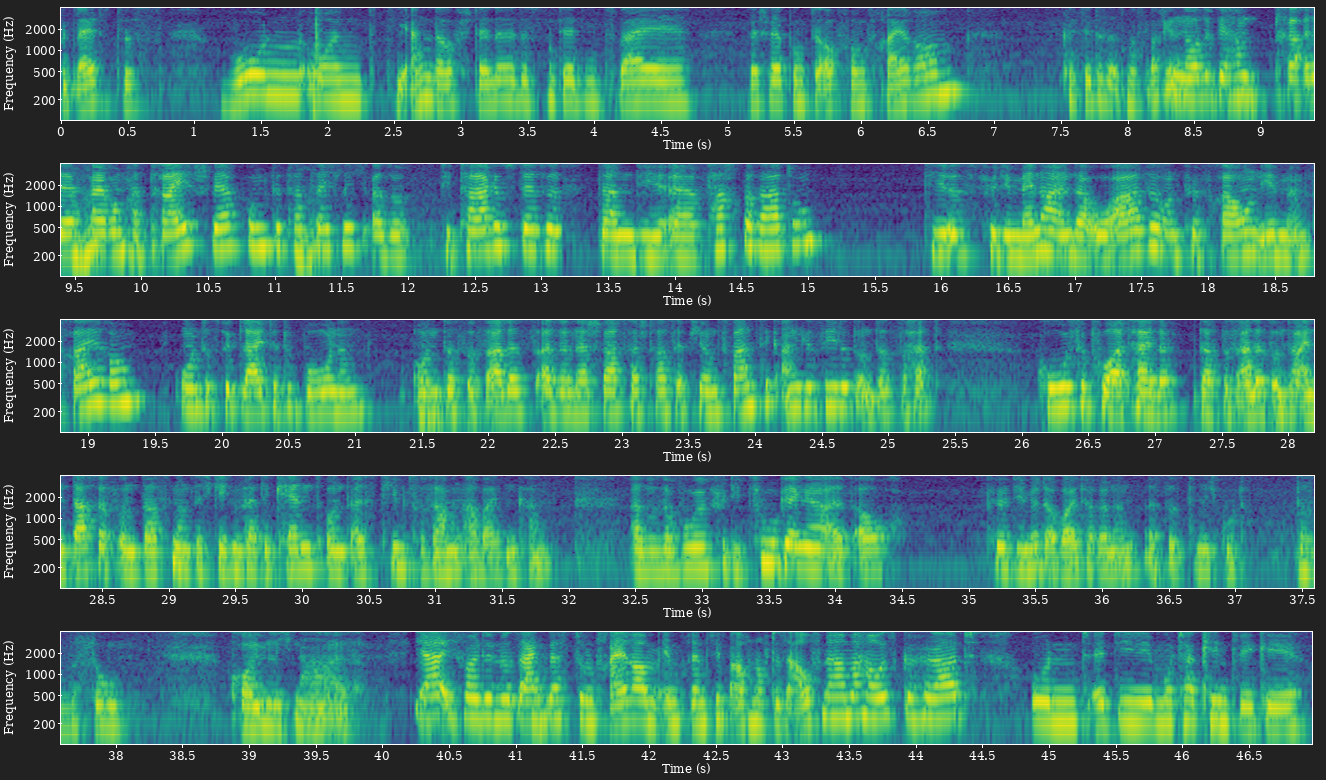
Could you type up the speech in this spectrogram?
begleitetes Wohnen und die Anlaufstelle, das sind ja die zwei Schwerpunkte auch vom Freiraum. Könnt ihr das erstmal vorstellen? Genau, also wir haben der mhm. Freiraum hat drei Schwerpunkte tatsächlich. Mhm. Also die Tagesstätte, dann die äh, Fachberatung, die ist für die Männer in der Oase und für Frauen eben im Freiraum und das begleitete Wohnen. Und das ist alles also in der Schwarzwaldstraße 24 angesiedelt und das hat große Vorteile, dass das alles unter einem Dach ist und dass man sich gegenseitig kennt und als Team zusammenarbeiten kann. Also sowohl für die Zugänge als auch für die Mitarbeiterinnen ist das ziemlich gut, dass mhm. das so räumlich nah ist. Ja, ich wollte nur sagen, dass zum Freiraum im Prinzip auch noch das Aufnahmehaus gehört und äh, die Mutter-Kind-WG.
